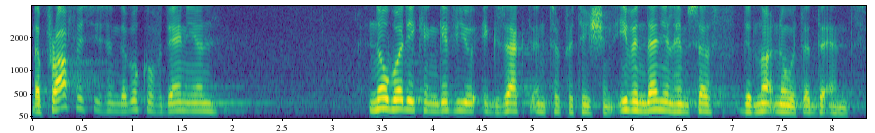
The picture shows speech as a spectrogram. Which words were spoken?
The prophecies in the book of Daniel, nobody can give you exact interpretation. Even Daniel himself did not know it at the end.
